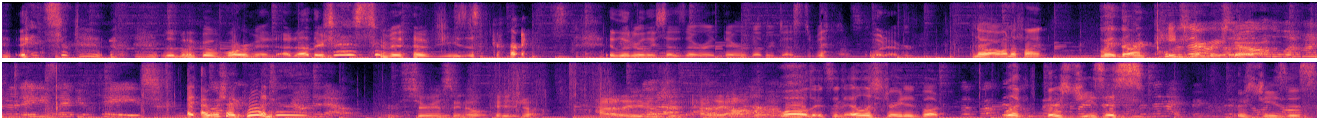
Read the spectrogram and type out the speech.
It's the Book of Mormon, another testament of Jesus Christ. It literally says that right there, another testament. Whatever. No, I want to find. Wait, there aren't page numbers though. On the 182nd page. I, I wish I could. Count it out. There's seriously no page up. How do they even do, how do they operate? Whoa, it's an illustrated book. The Look, there's back Jesus. There's Jesus.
